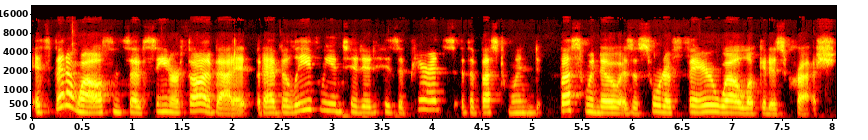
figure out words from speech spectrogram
It's been a while since I've seen or thought about it, but I believe we intended his appearance at the bus, wind- bus window as a sort of farewell look at his crush.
